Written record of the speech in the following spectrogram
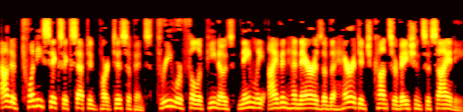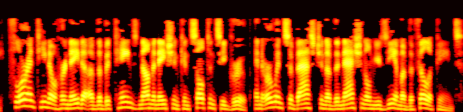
Out of 26 accepted participants, three were Filipinos, namely, Ivan Henares of the Heritage Conservation Society, Florentino Hornedo of the Batanes Nomination Consultancy Group, and Erwin Sebastian of the National Museum of the Philippines.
